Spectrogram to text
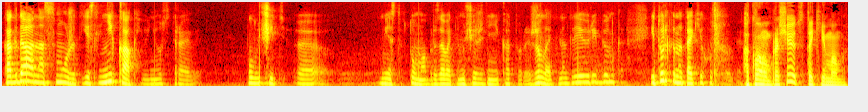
когда она сможет, если никак ее не устраивает, получить э, место в том образовательном учреждении, которое желательно для ее ребенка, и только на таких условиях. А к вам обращаются такие мамы?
